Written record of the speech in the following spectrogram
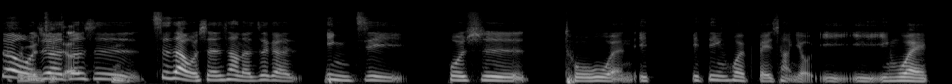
对，我觉得就是刺在我身上的这个印记或是图文一。一定会非常有意义，因为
